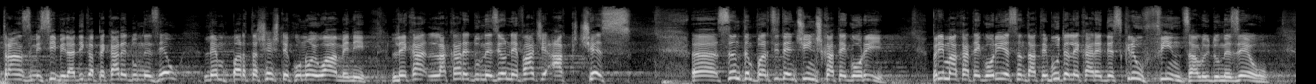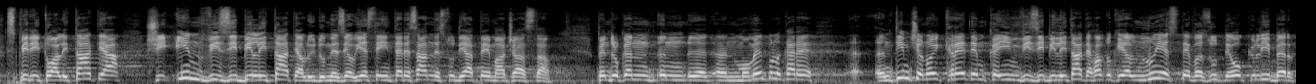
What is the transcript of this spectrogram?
transmisibile, adică pe care Dumnezeu le împărtășește cu noi oamenii, la care Dumnezeu ne face acces, uh, sunt împărțite în cinci categorii. Prima categorie sunt atributele care descriu ființa lui Dumnezeu, spiritualitatea și invizibilitatea lui Dumnezeu. Este interesant de studiat tema aceasta. Pentru că în, în, în momentul în care, în timp ce noi credem că invizibilitatea, faptul că El nu este văzut de ochiul liber,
